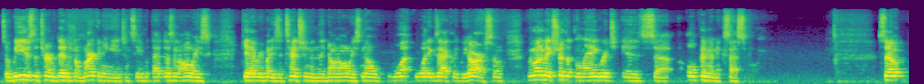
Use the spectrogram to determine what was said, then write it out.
So we use the term digital marketing agency but that doesn't always get everybody's attention and they don't always know what what exactly we are. So we want to make sure that the language is uh, open and accessible. So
